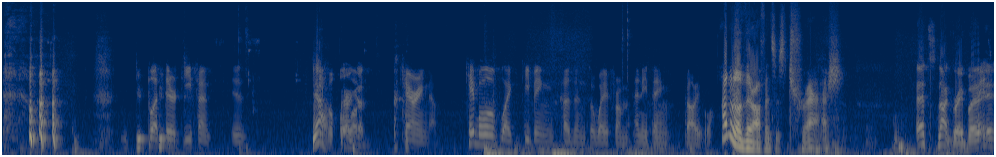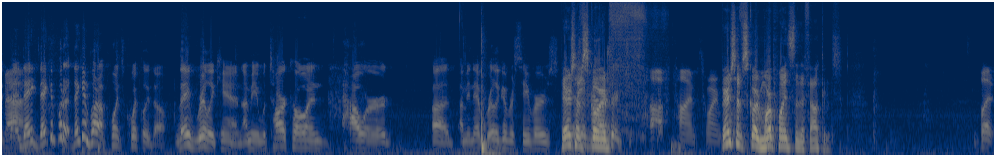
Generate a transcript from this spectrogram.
but their defense is Yeah, Capable very of- good. Carrying them, capable of like keeping Cousins away from anything valuable. I don't know if their offense is trash. It's not great, but it, they they can put it, they can put up points quickly though. They really can. I mean, with Tarko and Howard, uh, I mean they have really good receivers. Bears They have scored. Tough time scoring. Bears points, have scored more points than the Falcons. but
